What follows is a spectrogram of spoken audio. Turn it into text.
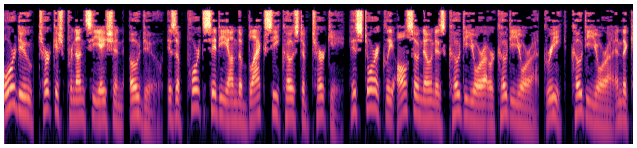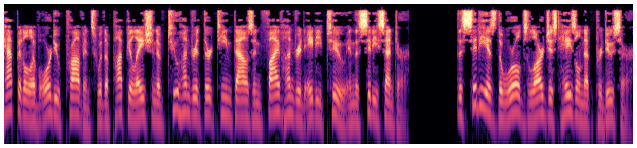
Ordu Turkish pronunciation, Odu, is a port city on the Black Sea coast of Turkey, historically also known as Kotiora or Kotiora Greek, Kotiora and the capital of Ordu province with a population of 213,582 in the city centre. The city is the world's largest hazelnut producer.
